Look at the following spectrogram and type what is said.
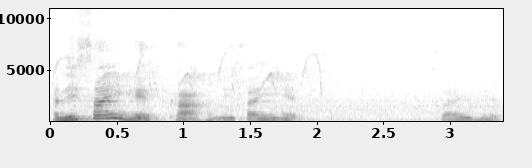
อันนี้ไส้เห็ดค่ะ อันนี้ไส้เห็ด ไส้เห็ด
